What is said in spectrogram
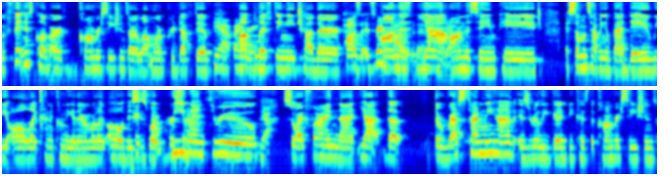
with fitness club, our conversations are a lot more productive, Yeah, I agree. uplifting each other Positive. It's very on positive. the yeah, on the same page. If someone's having a bad day, we all like kind of come together and we're like, oh, this is what we up. went through. Yeah. So I find that yeah, the the rest time we have is really good because the conversations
